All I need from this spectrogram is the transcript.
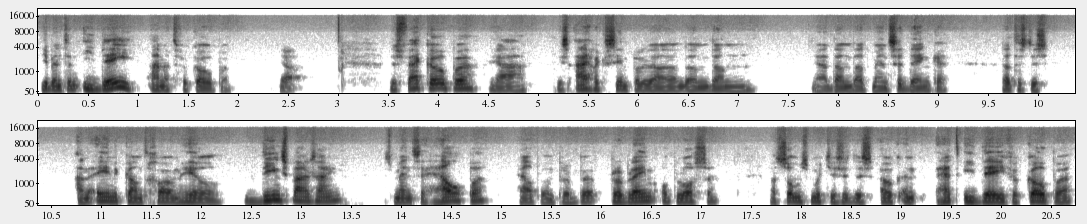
je bent een idee aan het verkopen. Ja. Dus verkopen, ja, is eigenlijk simpeler dan, dan, dan, ja, dan dat mensen denken. Dat is dus aan de ene kant gewoon heel dienstbaar zijn. Dus mensen helpen, helpen een probleem oplossen. Maar soms moet je ze dus ook een, het idee verkopen,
